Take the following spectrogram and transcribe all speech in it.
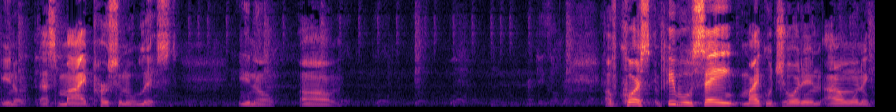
You know, that's my personal list. You know, um, of course, people say Michael Jordan. I don't want to.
